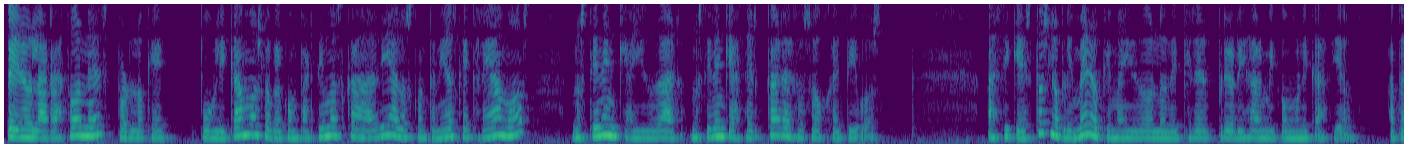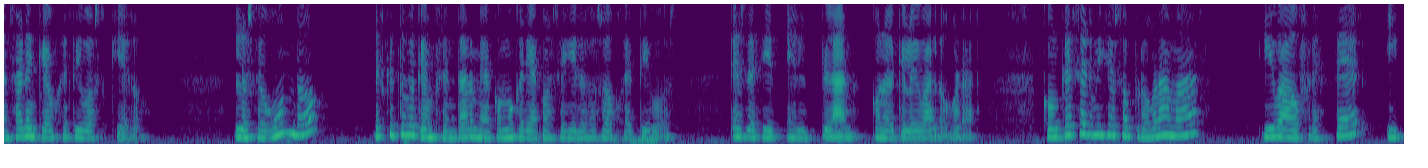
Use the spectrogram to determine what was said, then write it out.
pero las razones por lo que publicamos, lo que compartimos cada día, los contenidos que creamos, nos tienen que ayudar, nos tienen que acercar a esos objetivos. Así que esto es lo primero que me ayudó lo de querer priorizar mi comunicación, a pensar en qué objetivos quiero. Lo segundo es que tuve que enfrentarme a cómo quería conseguir esos objetivos, es decir, el plan con el que lo iba a lograr, con qué servicios o programas iba a ofrecer y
